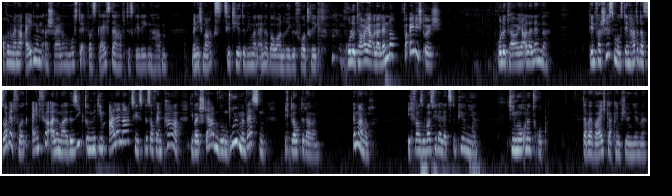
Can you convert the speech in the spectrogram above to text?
Auch in meiner eigenen Erscheinung musste etwas Geisterhaftes gelegen haben, wenn ich Marx zitierte, wie man eine Bauernregel vorträgt. Proletarier aller Länder, vereinigt euch! Proletarier aller Länder. Den Faschismus, den hatte das Sowjetvolk ein für alle Mal besiegt und mit ihm alle Nazis, bis auf ein paar, die bald sterben würden, drüben im Westen. Ich glaubte daran. Immer noch. Ich war sowas wie der letzte Pionier. Timo ohne Trupp. Dabei war ich gar kein Pionier mehr.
